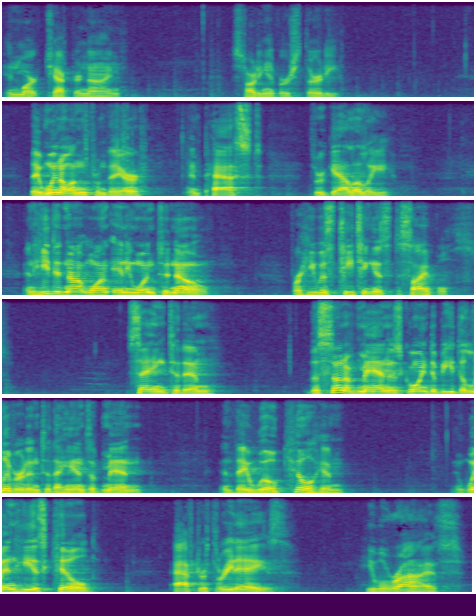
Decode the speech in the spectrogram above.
in Mark chapter 9, starting at verse 30. They went on from there and passed through Galilee and he did not want anyone to know, for he was teaching his disciples, saying to them, The Son of Man is going to be delivered into the hands of men, and they will kill him. And when he is killed, after three days, he will rise.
